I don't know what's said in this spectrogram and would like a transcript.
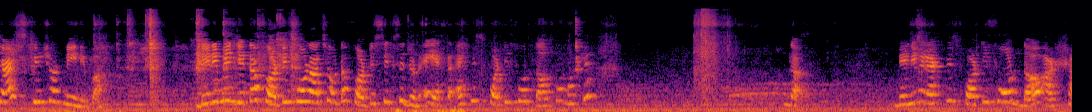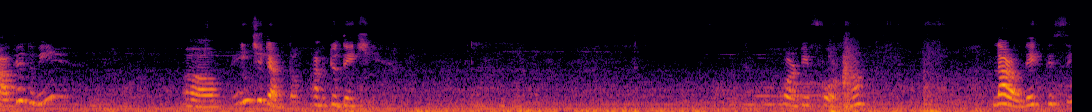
চাই স্ক্রিনশট নিয়ে নিবা। ডেনিমে যেটা ফর্টি ফোর আছে, ওটা ফর্টি সিক্সের জন্য। এই একটা, এক পিস ফর্টি ফোর দাও তো আমাকে। দাও। ডেনিমের এক পিস ফর্টি ফোর দাও, আর সাথে তুমি ইঞ্চিটার দাও। আমি একটু দেখি। ফর্টি ফোর না দাঁড়াও দেখতেছি।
